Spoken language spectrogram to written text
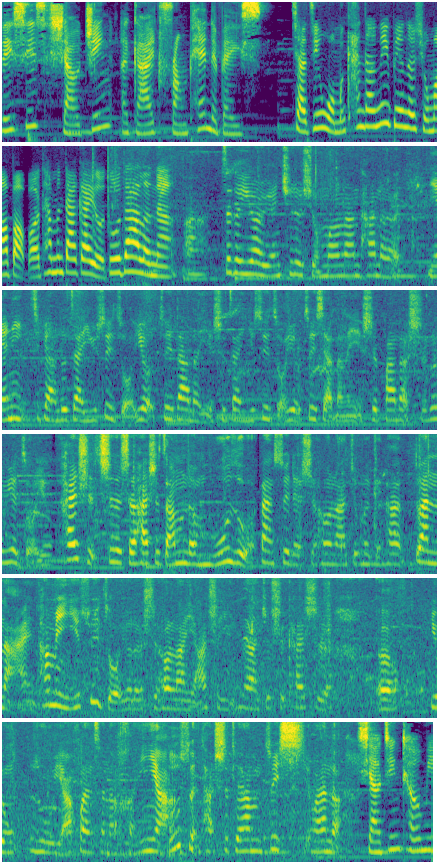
！this is Xiao Jin, a guide from Panda Base. 小金，我们看到那边的熊猫宝宝，它们大概有多大了呢？啊，这个幼儿园区的熊猫呢，它的年龄基本上都在一岁左右，最大的也是在一岁左右，最小的呢也是八到十个月左右。开始吃的时候还是咱们的母乳，半岁的时候呢就会给它断奶。它们一岁左右的时候呢，牙齿一样就是开始，呃。用乳牙换成了恒牙，芦笋它是他们最喜欢的。小金 told me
